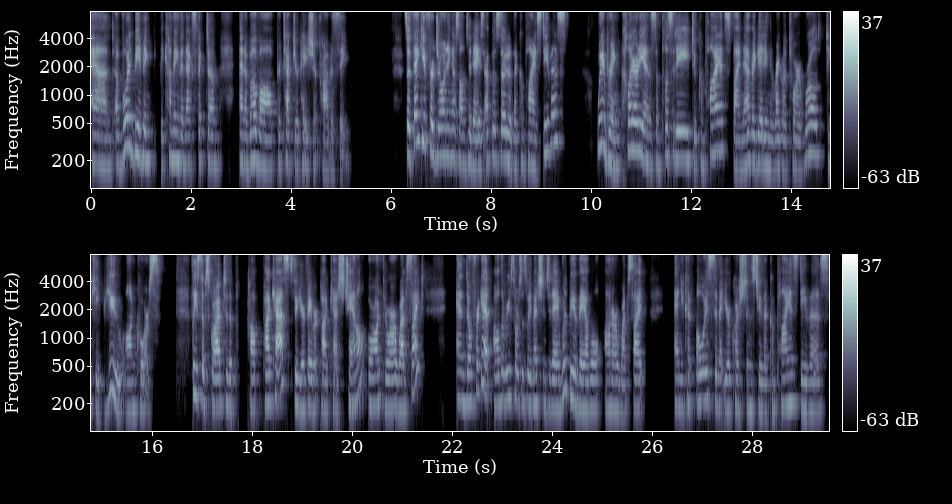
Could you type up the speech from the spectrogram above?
and avoid being, becoming the next victim. And above all, protect your patient privacy. So, thank you for joining us on today's episode of the Compliance Divas. We bring clarity and simplicity to compliance by navigating the regulatory world to keep you on course. Please subscribe to the podcast through your favorite podcast channel or through our website. And don't forget, all the resources we mentioned today will be available on our website. And you can always submit your questions to the Compliance Divas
